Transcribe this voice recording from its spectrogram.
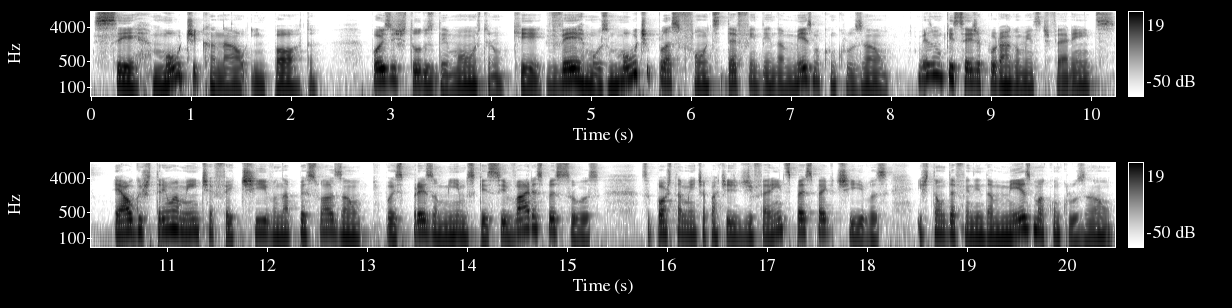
Ser multicanal importa, pois estudos demonstram que vermos múltiplas fontes defendendo a mesma conclusão, mesmo que seja por argumentos diferentes, é algo extremamente efetivo na persuasão, pois presumimos que se várias pessoas, supostamente a partir de diferentes perspectivas, estão defendendo a mesma conclusão,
